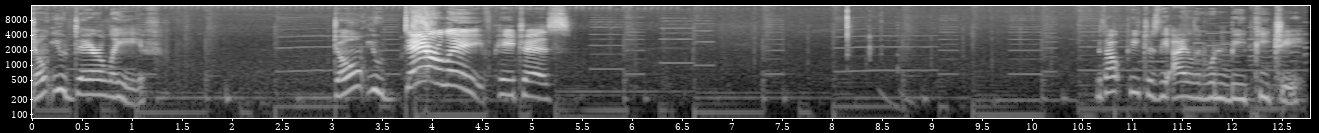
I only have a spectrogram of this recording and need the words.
Don't you dare leave. Don't you dare leave, Peaches! Without Peaches, the island wouldn't be peachy.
